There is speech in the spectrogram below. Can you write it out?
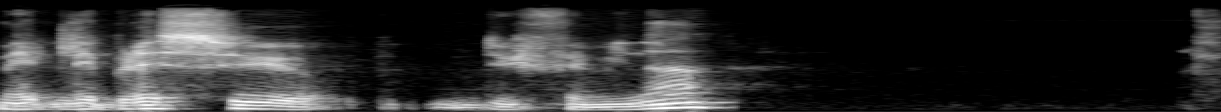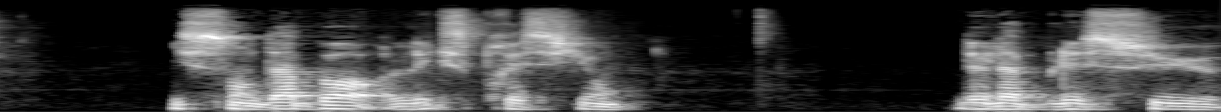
mais les blessures du féminin, ils sont d'abord l'expression de la blessure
